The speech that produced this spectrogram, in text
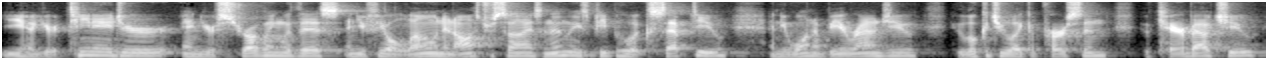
you know, you're a teenager and you're struggling with this and you feel alone and ostracized, and then these people who accept you and you want to be around you, who look at you like a person, who care about you,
